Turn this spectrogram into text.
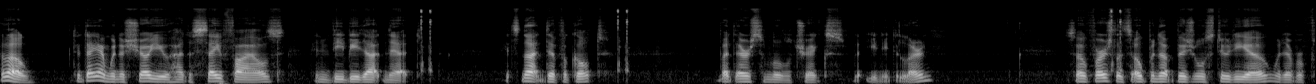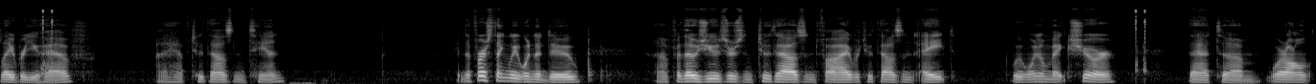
Hello, today I'm going to show you how to save files in VB.NET. It's not difficult, but there are some little tricks that you need to learn. So first let's open up Visual Studio, whatever flavor you have. I have 2010. And the first thing we want to do, uh, for those users in 2005 or 2008, we want to make sure that um, we're all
